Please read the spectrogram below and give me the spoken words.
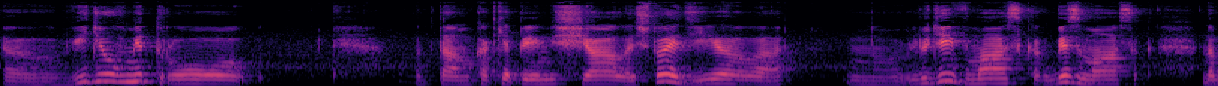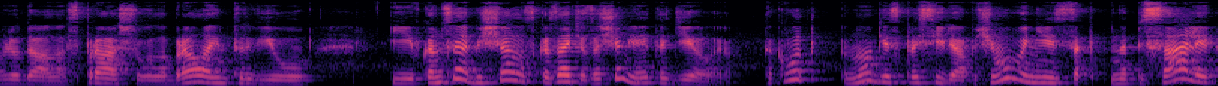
э, видео в метро, там, как я перемещалась, что я делала, людей в масках, без масок наблюдала, спрашивала, брала интервью. И в конце обещала сказать, а зачем я это делаю. Так вот, многие спросили, а почему вы не написали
